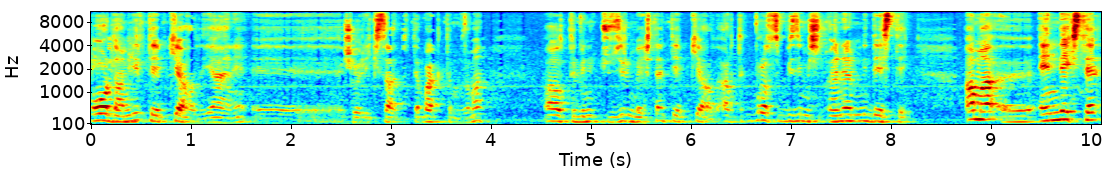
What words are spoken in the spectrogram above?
Oradan bir tepki aldı. Yani e, şöyle 2 saatlikte baktığım zaman 6325'ten tepki aldı. Artık burası bizim için önemli destek. Ama e, endekste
